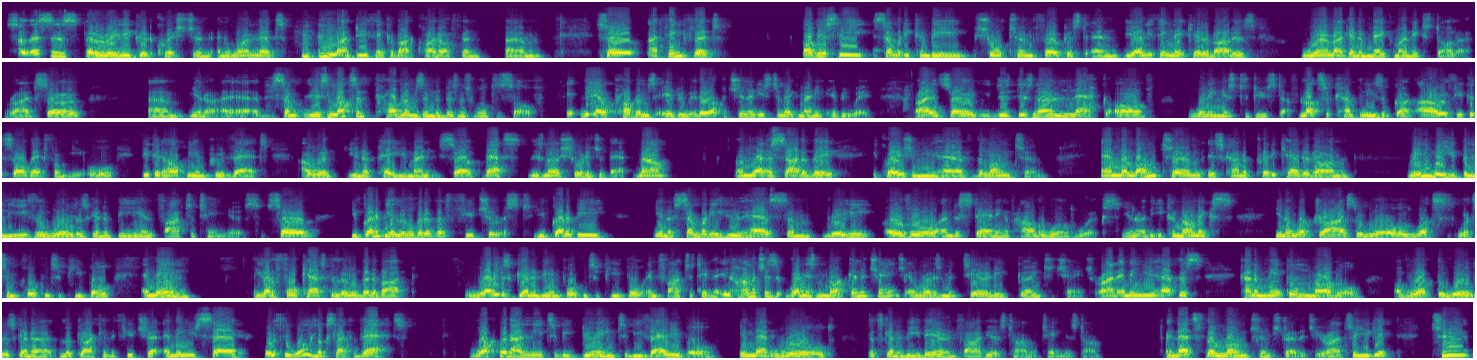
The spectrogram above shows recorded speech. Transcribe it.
so this is a really good question and one that I do think about quite often. Um, so I think that obviously somebody can be short-term focused and the only thing they care about is where am I going to make my next dollar, right? So um, you know, uh, some there's lots of problems in the business world to solve. It, there are problems everywhere. There are opportunities to make money everywhere, right? And so there's, there's no lack of willingness to do stuff. Lots of companies have got, oh, if you could solve that for me, or if you could help me improve that, I would, you know, pay you money. So that's there's no shortage of that. Now, on the other side of the equation, you have the long term. And the long term is kind of predicated on really where you believe the world is going to be in five to 10 years. So you've got to be a little bit of a futurist. You've got to be, you know, somebody who has some really overall understanding of how the world works, you know, the economics, you know, what drives the world, what's what's important to people. And then you got to forecast a little bit about what is going to be important to people in five to ten. How much is what is not going to change and what is materially going to change, right? And then you have this kind of mental model of what the world is going to look like in the future. And then you say, well, if the world looks like that, what would I need to be doing to be valuable in that world that's going to be there in five years' time or 10 years' time? And that's the long term strategy, right? So you get two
